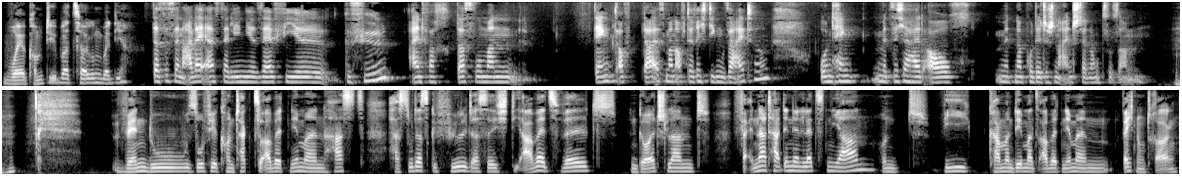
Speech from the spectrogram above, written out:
Woher kommt die Überzeugung bei dir? Das ist in allererster Linie sehr viel Gefühl, einfach das, wo man denkt, auf, da ist man auf der richtigen Seite und hängt mit Sicherheit auch mit einer politischen Einstellung zusammen. Mhm. Wenn du so viel Kontakt zu Arbeitnehmern hast, hast du das Gefühl, dass sich die Arbeitswelt in Deutschland verändert hat in den letzten Jahren? Und wie kann man dem als Arbeitnehmer in Rechnung tragen?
